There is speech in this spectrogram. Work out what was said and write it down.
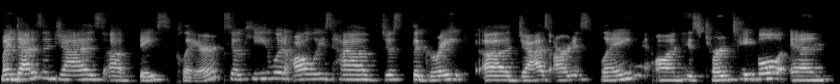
my dad is a jazz uh, bass player. So he would always have just the great uh, jazz artists playing on his turntable. And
